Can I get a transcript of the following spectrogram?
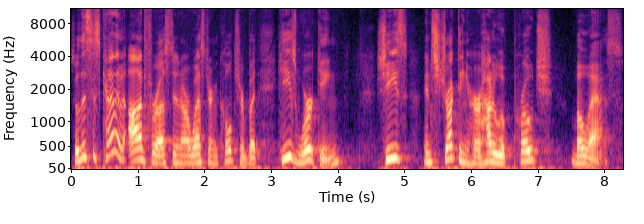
So, this is kind of odd for us in our Western culture, but he's working. She's instructing her how to approach Boaz.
